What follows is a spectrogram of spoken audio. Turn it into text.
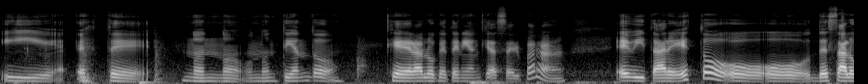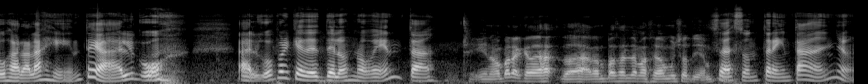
y este no, no, no entiendo qué era lo que tenían que hacer para evitar esto o, desalojar a la gente, algo, algo porque desde los 90. Sí, no, para que lo dejaron pasar demasiado mucho tiempo. O sea, son 30 años.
